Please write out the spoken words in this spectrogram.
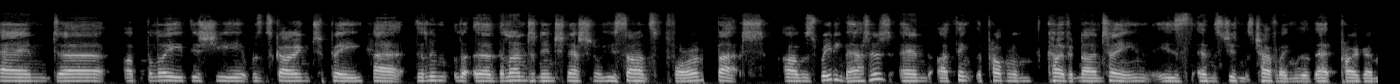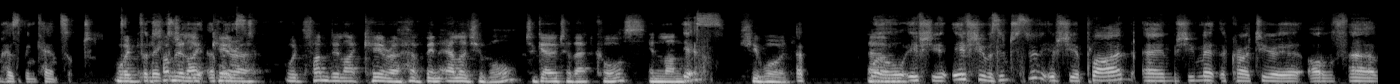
And uh, I believe this year it was going to be uh, the, uh, the London International Youth Science Forum, but I was reading about it, and I think the problem COVID nineteen is, and students travelling, that that program has been cancelled. Would somebody like Kira would somebody like Kira have been eligible to go to that course in London? Yes, she would. Uh, well, um, if she if she was interested, if she applied and she met the criteria of uh,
